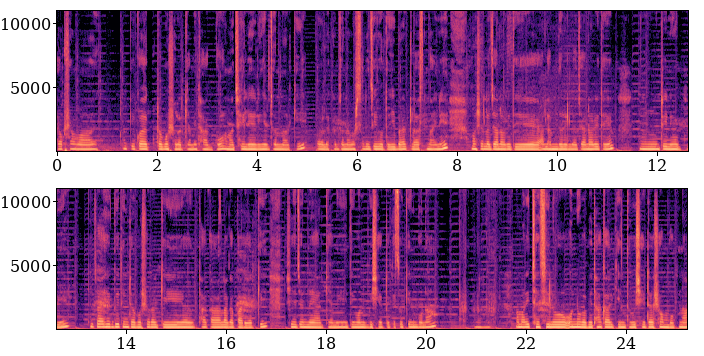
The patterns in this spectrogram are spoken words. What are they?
সব সময় আর কি কয়েকটা বছর আর কি আমি থাকব, আমার ছেলের ইয়ের জন্য আর কি, পড়ালেখার জন্য। আমার ছেলে যেহেতু এবার ক্লাস নাইনে মাসাল্লাহ জানুয়ারিতে, আলহামদুলিল্লাহ জানুয়ারিতে ট্রেনে উঠবে। যাই হোক দুই তিনটা বছর আর কি থাকা লাগা পারে আর কি। সেই জন্যে আর কি আমি তেমন বেশি একটা কিছু কিনবো না। আমার ইচ্ছা ছিল অন্যভাবে থাকার, কিন্তু সেটা সম্ভব না।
